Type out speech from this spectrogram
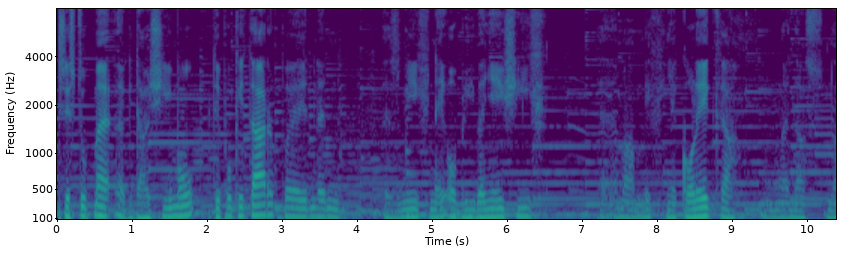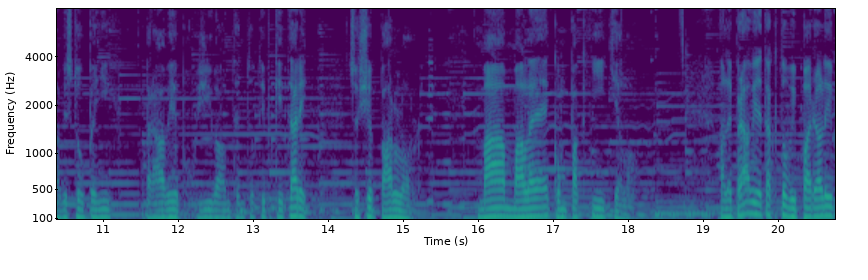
Přistupme k dalšímu typu kytar, to je jeden z mých nejoblíbenějších. Eh, mám jich několik a na, na vystoupeních právě používám tento typ kytary, což je parlor. Má malé kompaktní tělo. Ale právě takto vypadaly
